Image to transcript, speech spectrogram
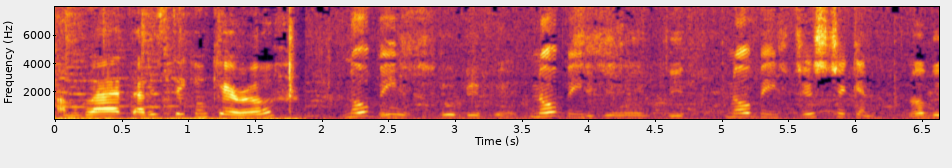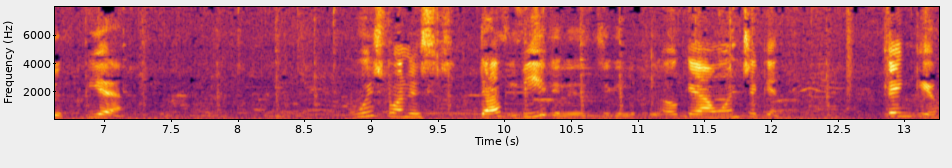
I'm glad that is taken care of. No beef. Do beef. eh? No beef. Chicken beef. No beef, just chicken. No beef. Yeah. Which one is that's It's beef? chicken. Chicken. Okay, I want chicken. Thank you.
